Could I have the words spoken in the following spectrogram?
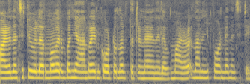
മഴ എന്ന് വെച്ചാൽ ടൂ വീലർമ്മ വരുമ്പോൾ ഞാൻ റെയിൻ കോട്ടൊന്നും എടുത്തിട്ടുണ്ടായിരുന്നില്ല. അപ്പോൾ മഴ നനഞ്ഞ് പോകണ്ടേന്ന് വെച്ചിട്ടേ.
